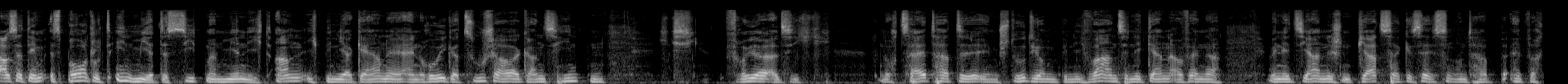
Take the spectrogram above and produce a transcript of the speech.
Außerdem, es brodelt in mir, das sieht man mir nicht an. Ich bin ja gerne ein ruhiger Zuschauer ganz hinten. Ich, früher, als ich noch Zeit hatte im Studium, bin ich wahnsinnig gern auf einer venezianischen Piazza gesessen und habe einfach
